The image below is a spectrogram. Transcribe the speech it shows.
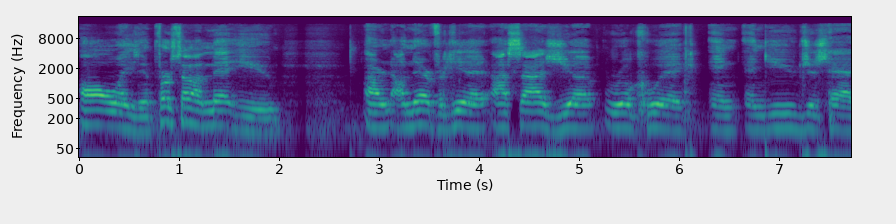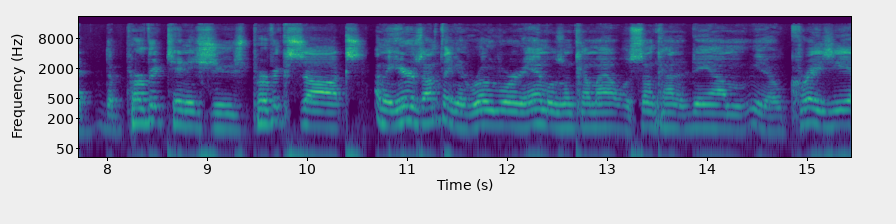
always. And first time I met you, I'll, I'll never forget. I sized you up real quick, and and you just had the perfect tennis shoes, perfect socks. I mean, here's I'm thinking Road Warrior Animals will come out with some kind of damn you know crazy.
